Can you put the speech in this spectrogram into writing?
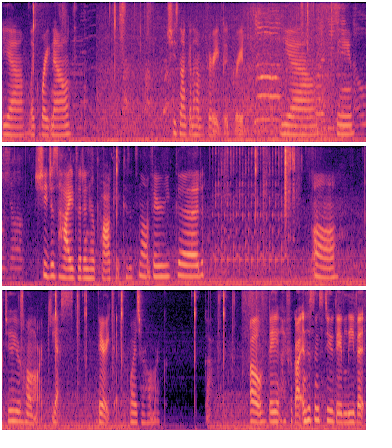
Yeah, like right now. She's not gonna have a very good grade. Yeah, see? She just hides it in her pocket because it's not very good. Aw. Do your homework. Yes. Very good. Where's her homework? God. Oh, they, I forgot. In The Sims 2, they leave it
